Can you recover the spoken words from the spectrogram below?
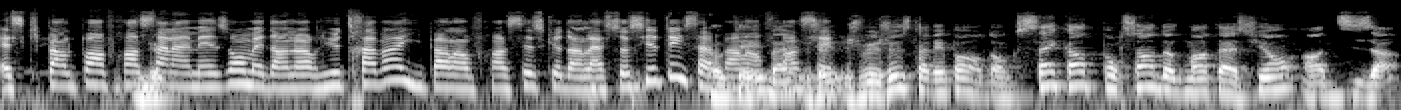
Est-ce qu'ils parlent pas en français à la maison, mais dans leur lieu de travail, ils parlent en français? Est-ce que dans la société, ça parle en ben, français? Je, je veux juste te répondre. Donc, 50 d'augmentation en 10 ans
